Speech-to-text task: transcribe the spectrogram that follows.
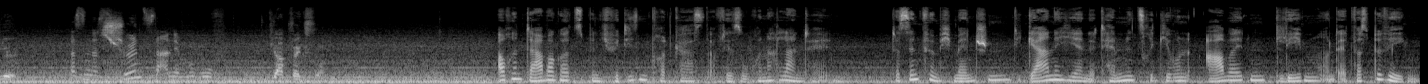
Nö. Was ist denn das Schönste an dem Beruf? Die Abwechslung. Auch in Dabergotz bin ich für diesen Podcast auf der Suche nach Landhelden. Das sind für mich Menschen, die gerne hier in der Temnitz-Region arbeiten, leben und etwas bewegen.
